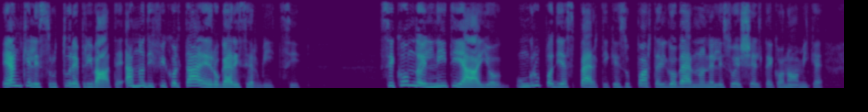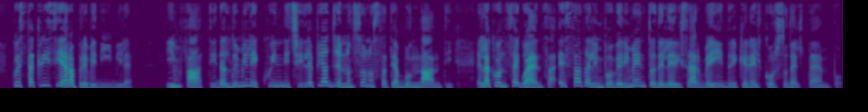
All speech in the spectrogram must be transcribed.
e anche le strutture private hanno difficoltà a erogare i servizi. Secondo il Niti Ayo, un gruppo di esperti che supporta il governo nelle sue scelte economiche, questa crisi era prevedibile. Infatti, dal 2015 le piogge non sono state abbondanti e la conseguenza è stata l'impoverimento delle riserve idriche nel corso del tempo.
